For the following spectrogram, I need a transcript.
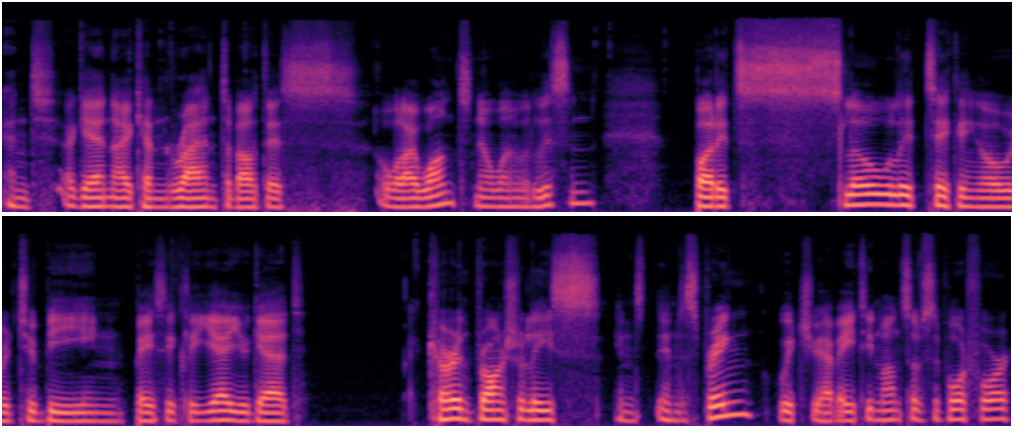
and again, I can rant about this all I want. No one will listen but it's slowly taking over to being basically yeah you get current branch release in in the spring which you have 18 months of support for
